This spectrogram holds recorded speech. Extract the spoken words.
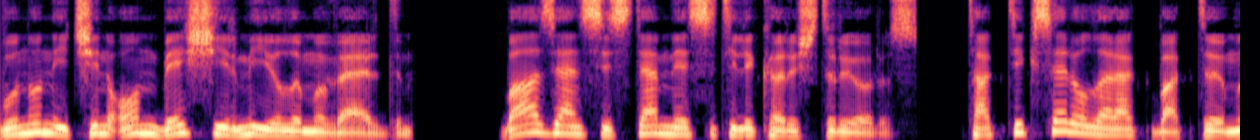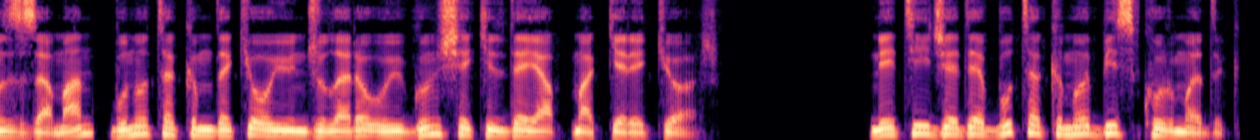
Bunun için 15-20 yılımı verdim. Bazen sistemle stili karıştırıyoruz. Taktiksel olarak baktığımız zaman, bunu takımdaki oyunculara uygun şekilde yapmak gerekiyor. Neticede bu takımı biz kurmadık.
